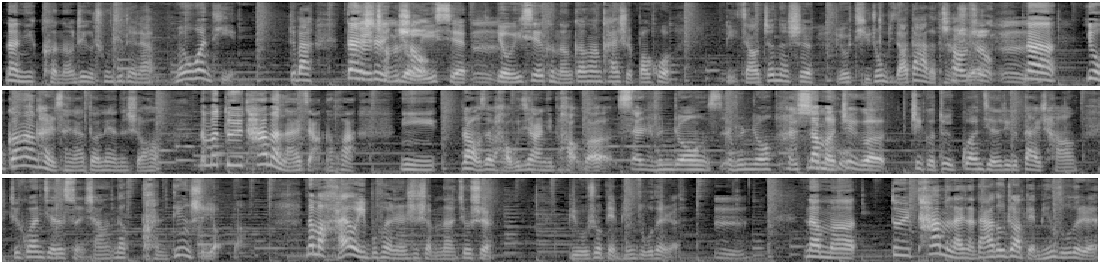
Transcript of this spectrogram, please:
那你可能这个冲击对量没有问题，对吧？但是有一些、嗯有一些可能刚刚开始，包括比较真的是，比如体重比较大的同学，嗯，那又刚刚开始参加锻炼的时候，那么对于他们来讲的话，你让我在跑步机上你跑个三十分钟、四十分钟那么这个这个对关节的这个代偿，这个关节的损伤，那肯定是有的。那么还有一部分人是什么呢？就是比如说扁平足的人，嗯，那么对于他们来讲，大家都知道扁平足的人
